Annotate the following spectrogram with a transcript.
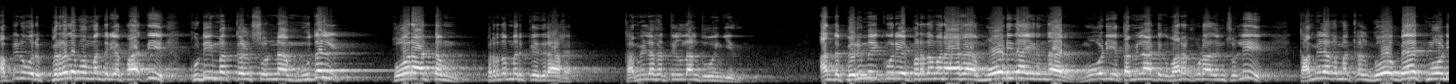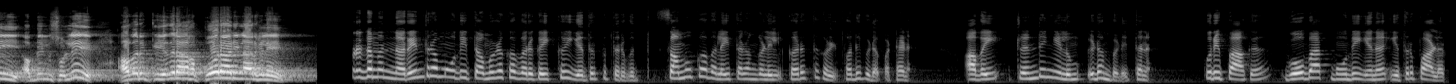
அப்படின்னு ஒரு பிரதம மந்திரியை பார்த்து குடிமக்கள் சொன்ன முதல் போராட்டம் பிரதமருக்கு எதிராக தமிழகத்தில் தான் துவங்கியது. அந்த பெருமைக்குரிய பிரதமராக மோடி தான் இருந்தார். மோடியை தமிழ்நாட்டுக்கு வரக்கூடாதுன்னு சொல்லி தமிழக மக்கள் கோ பேக் மோடி அப்படின்னு சொல்லி அவருக்கு எதிராக போராடினார்களே. பிரதமர் நரேந்திர மோடி தமிழக வருகைக்கு எதிர்ப்பு தெரிவித்து சமூக வலைதளங்களில் கருத்துகள் பதிவிடப்பட்டன. அவை ட்ரெண்டிங்கிலும் இடம் பிடித்தன குறிப்பாக கோபேக் மோடி என எதிர்ப்பாளர்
